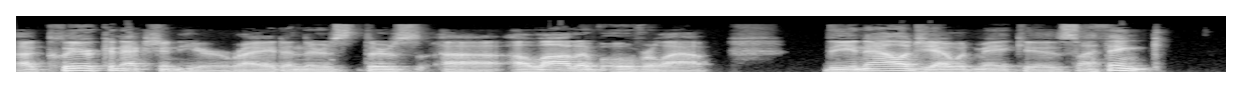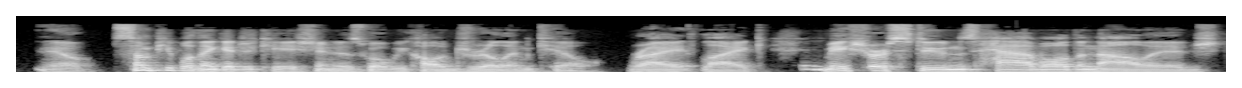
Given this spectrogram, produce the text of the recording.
a clear connection here, right? And there's there's uh, a lot of overlap. The analogy I would make is, I think, you know, some people think education is what we call drill and kill, right? Like, mm-hmm. make sure students have all the knowledge,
